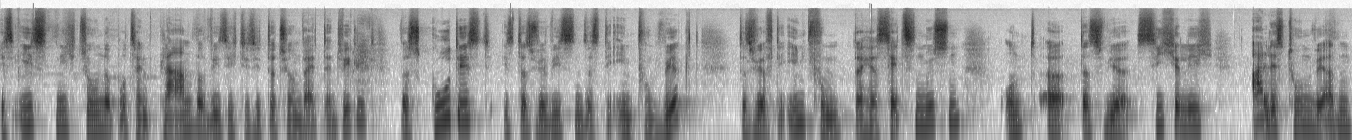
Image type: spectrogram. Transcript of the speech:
es ist nicht zu 100 Prozent planbar, wie sich die Situation weiterentwickelt. Was gut ist, ist, dass wir wissen, dass die Impfung wirkt, dass wir auf die Impfung daher setzen müssen und äh, dass wir sicherlich alles tun werden,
